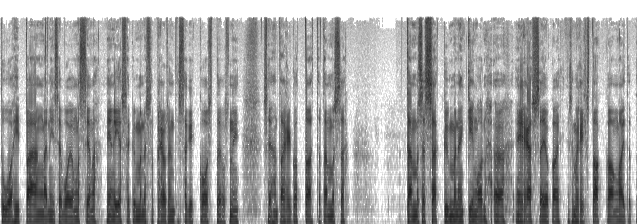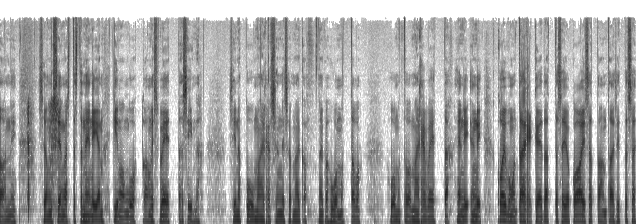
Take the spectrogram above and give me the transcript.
tuohi päällä, niin se voi olla siellä 40 prosentissakin kosteus, niin sehän tarkoittaa, että tämmöisessä tämmöisessä 10 kilon ö, erässä, joka esimerkiksi takkaan laitetaan, niin se on siellä tästä neljän kilon luokkaa olisi vettä siinä, siinä puumäärässä, niin se on aika, aika huomattava, huomattava määrä vettä. Eli, eli koivu on tärkeää, että se joko aisataan tai sitten se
